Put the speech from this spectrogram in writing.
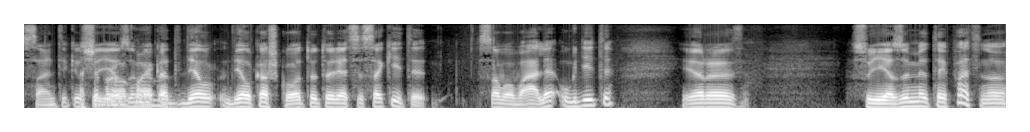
Santykis su Jėzumi, bet... kad dėl, dėl kažko tu turi atsisakyti savo valią ugdyti ir su Jėzumi taip pat, nu,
